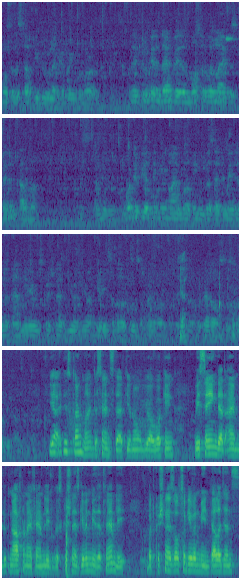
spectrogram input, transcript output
most of the stuff we do like we're going to the world. So if you look at it that way, then most of our life is spent in karma. It's- I mean, what if you're thinking, oh, I'm working because I have to maintain a family which Krishna has given me, I'm getting some other fruits of my work Yeah. but that also still be karma. Yeah, it is karma in the sense that you know you are working. We're saying that I am looking after my family because Krishna has given me that family, but Krishna has also given me intelligence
